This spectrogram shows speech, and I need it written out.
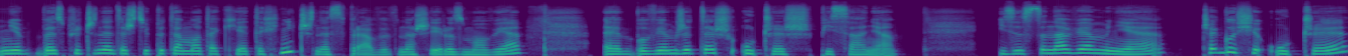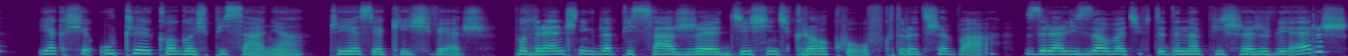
nie, bez przyczyny też Cię pytam o takie techniczne sprawy w naszej rozmowie, e, bo wiem, że też uczysz pisania. I zastanawia mnie, czego się uczy, jak się uczy kogoś pisania. Czy jest jakiś, wiesz, podręcznik dla pisarzy, 10 kroków, które trzeba zrealizować i wtedy napiszesz wiersz?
